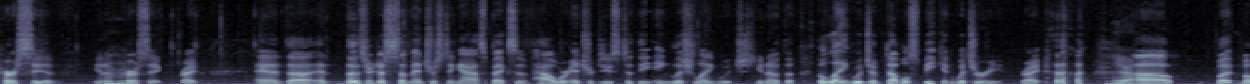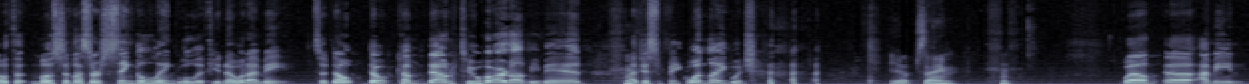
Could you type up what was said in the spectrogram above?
Cursive, you know, Mhm. cursing, right? And uh, and those are just some interesting aspects of how we're introduced to the English language. You know, the the language of doublespeak and witchery, right? Yeah. Uh, but most of, most of us are single lingual, if you know what I mean. So don't don't come down too hard on me, man. I just speak one language. Yep. Same. Well, uh, I mean,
